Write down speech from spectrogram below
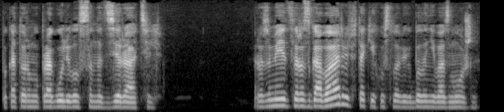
по которому прогуливался надзиратель. Разумеется, разговаривать в таких условиях было невозможно.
